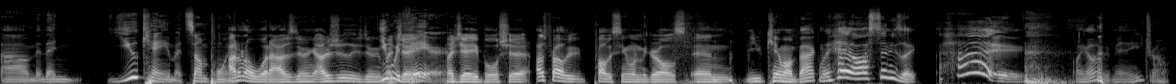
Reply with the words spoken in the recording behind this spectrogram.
um, and then you came at some point. I don't know what I was doing. I was usually doing You my were J, there. my J bullshit. I was probably probably seeing one of the girls, and you came on back. I'm like, hey, Austin. He's like, hi. I'm like, oh man, you drunk?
